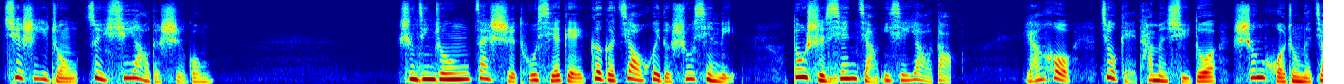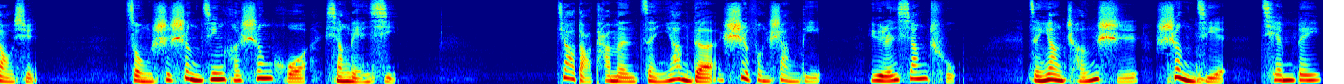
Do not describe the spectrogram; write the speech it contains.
却是一种最需要的事工。圣经中在使徒写给各个教会的书信里，都是先讲一些要道，然后就给他们许多生活中的教训。总是圣经和生活相联系，教导他们怎样的侍奉上帝，与人相处，怎样诚实、圣洁、谦卑、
